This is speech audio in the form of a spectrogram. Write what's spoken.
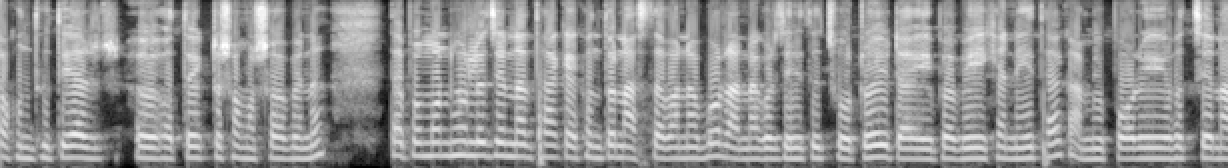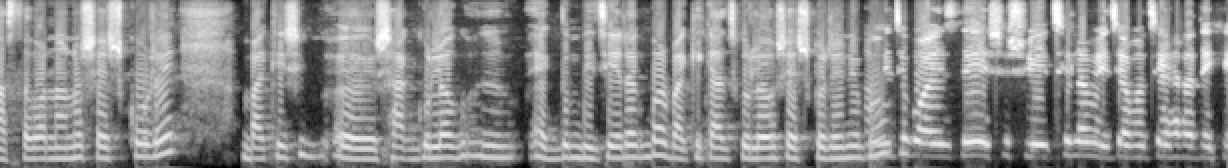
তখন ধুতে আর অত একটা সমস্যা হবে না। তারপর মনে হলো যে, না, থাক, এখন তো নাস্তা বানাবো, রান্নাঘর যেহেতু ছোট, এটা এইভাবে এখানেই থাক, আমি পরে হচ্ছে নাস্তা বানানো শেষ করে বাকি শাকগুলো একদম ভিজিয়ে রাখব আর বাকি কাজগুলো শেষ করে নেব। আমি যে বয়স দিয়ে এসে শুয়েছিলাম, এই যে আমার চেহারা দেখে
